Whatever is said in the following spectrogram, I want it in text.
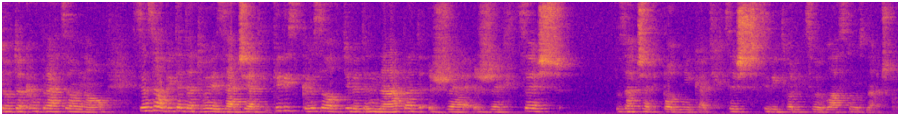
tou takou pracovnou. Chcem sa opýtať na tvoje začiatky. Kedy skrsol v tebe ten nápad, že, že chceš začať podnikať, chceš si vytvoriť svoju vlastnú značku?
